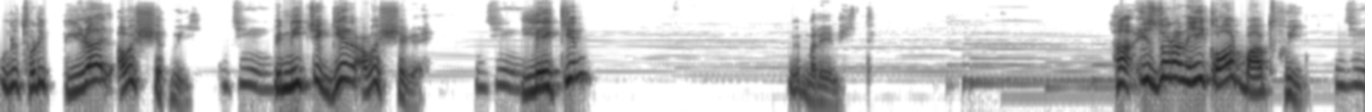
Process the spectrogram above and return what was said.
उन्हें थोड़ी पीड़ा अवश्य हुई। जी। वे नीचे गिर अवश्य गए। जी। लेकिन वे मरे नहीं थे। हाँ इस दौरान एक और बात हुई। जी।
